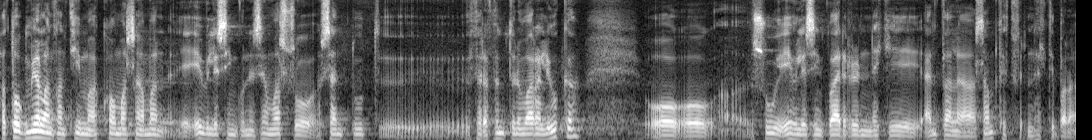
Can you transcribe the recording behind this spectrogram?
það tók mjög langan tíma að koma saman yfirlýsingunni sem var svo sendt út uh, þegar fundunum var að ljúka og, og svo yfirlýsing var í rauninni ekki endanlega samtitt fyrir en held ég bara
